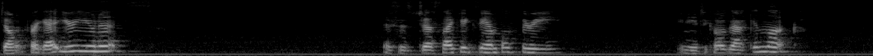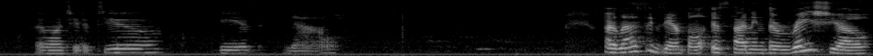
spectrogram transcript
Don't forget your units. This is just like example three. You need to go back and look. I want you to do these now. Our last example is finding the ratio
